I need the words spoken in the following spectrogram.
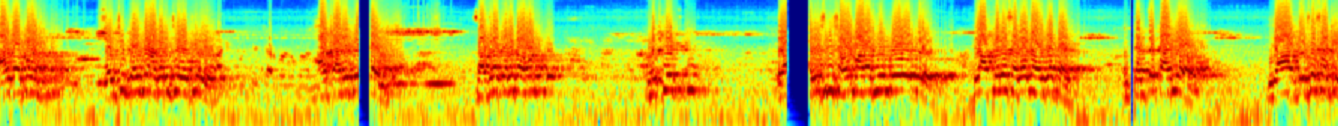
आज आपण वंचित बहुजन आघाडीच्या वतीने हा कार्यक्रम साजरा करत आहोत. नक्कीच राजश्री शाहू महाराज हे कोण होते हे आपल्याला सगळ्यांना अवगत आहे. आणि त्यांचं कार्य या देशासाठी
